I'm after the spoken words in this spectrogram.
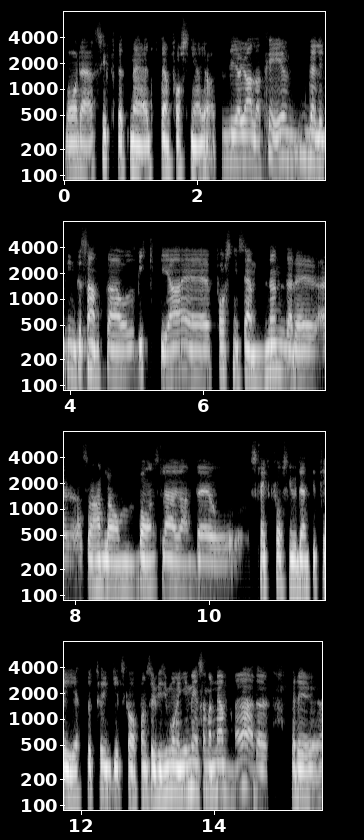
vad är syftet med den forskning jag gör. Vi har ju alla tre väldigt intressanta och viktiga eh, forskningsämnen där det eh, alltså handlar om barns lärande och släktforskning, identitet och trygghetsskapande. Så det finns ju många gemensamma nämnare här där, där det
